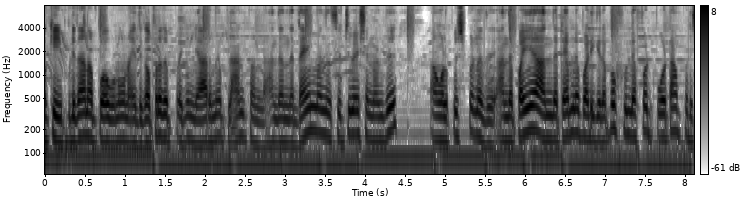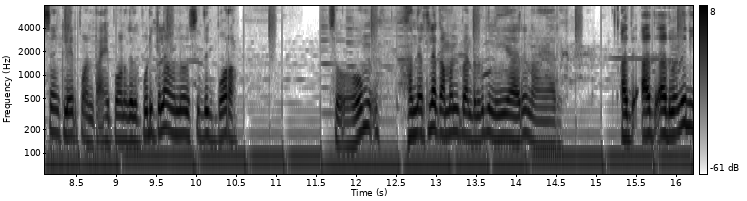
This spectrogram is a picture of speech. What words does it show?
ஓகே இப்படி தான் நான் போகணும். நான் இதுக்கப்புறம் இதை படிக்கணும் யாருமே பிளான் பண்ணல. அந்த அந்த டைம் அந்த சுச்சுவேஷன் வந்து அவங்கள புஷ் பண்ணுது. அந்த பையன் அந்த டைமில் படிக்கிறப்போ ஃபுல் எஃபர்ட் போட்டான் படித்தான் கிளியர் பண்ணிட்டான். இப்போ அவனுக்கு அது பிடிக்கல அவன் இன்னொரு சித்துக்கு போகிறான் ஸோ அந்த இடத்துல கமெண்ட் பண்ணுறதுக்கு நீ யார் நான் யார்? அது அது அது வந்து நீ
